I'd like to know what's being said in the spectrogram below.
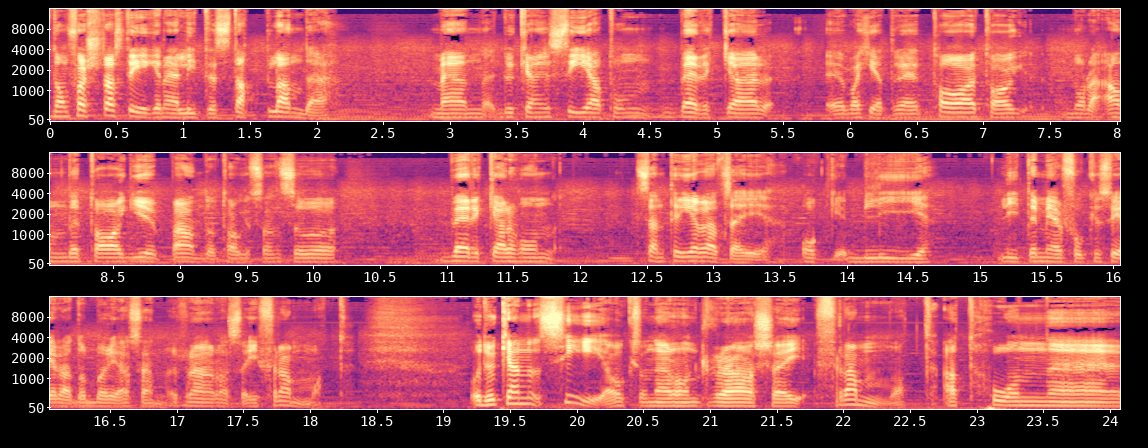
de första stegen är lite stapplande, men du kan ju se att hon verkar, eh, vad heter det, ta ett tag, några andetag, djupa andetag och sen så verkar hon centrera sig och bli lite mer fokuserad och börja sedan röra sig framåt. Och du kan se också när hon rör sig framåt att hon eh,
